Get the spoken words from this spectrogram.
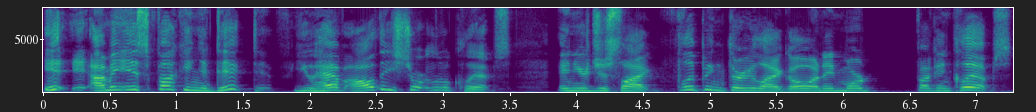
it, it I mean it's fucking addictive. You have all these short little clips and you're just like flipping through like, "Oh, I need more fucking clips."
